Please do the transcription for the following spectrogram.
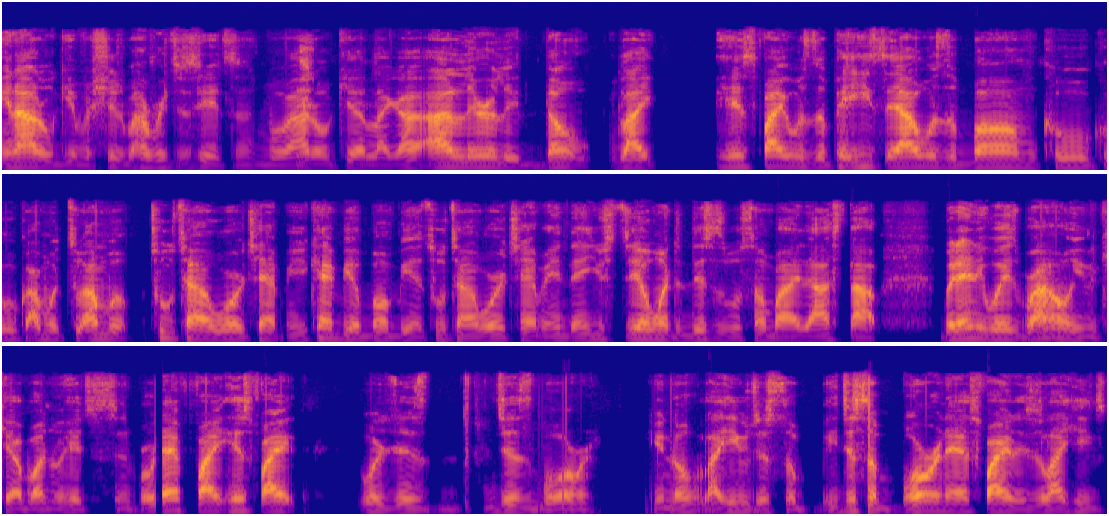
and I don't give a shit about Richard Hitson, boy. I don't care. Like I, I literally don't like his fight was a pay. He said I was a bum. Cool, cool. I'm a two. I'm a two time world champion. You can't be a bum being a two time world champion, and then you still went to distance with somebody that I stopped. But anyways, bro, I don't even care about no Hitchison, bro. That fight, his fight was just just boring. You know, like he was just a he just a boring ass fighter. Just like he's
